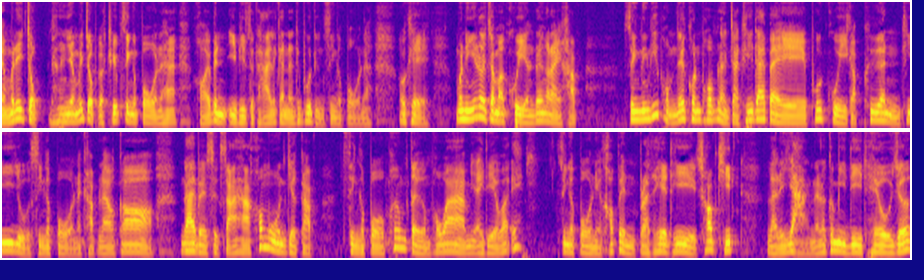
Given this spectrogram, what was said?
ยังไม่ได้จบยังไม่จบกับทริปสิงคโปร์นะฮะขอให้เป็น EP สุดท้ายแล้วกันนะที่พูดถึงสิงคโปร์นะโอเค วันนี้เราจะมาคุยกันเรื่องอะไรครับ สิ่งหนึ่งที่ผมได้ค้นพบหลังจากที่ได้ไปพูดคุยกับเพื่อนที่อยู่สิงคโปร์นะครับแล้วก็ได้ไปศึกษาหาข้อมูลเกี่ยวกับสิงคโปร์เพิ่มเติมเพราะว่ามีไอเดียว่าเอ๊ะ สิงคโปร์เนี่ยเขาเป็นประเทศที่ชอบคิดหลาย ๆ อย่างนะแล้วก็มีดีเทลเยอะ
